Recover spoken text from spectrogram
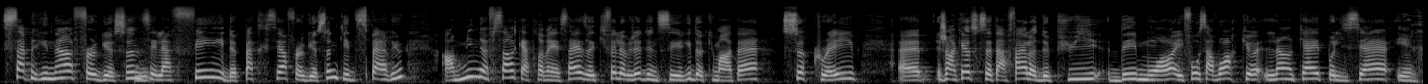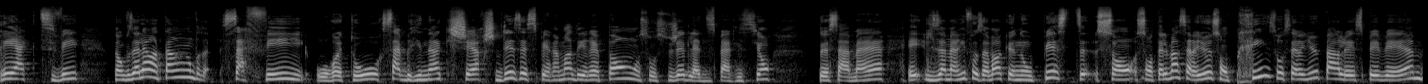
Sabrina Ferguson. C'est la fille de Patricia Ferguson qui est disparue en 1996, euh, qui fait l'objet d'une série documentaire sur Crave. Euh, J'enquête sur cette affaire depuis des mois. Il faut savoir que l'enquête policière est réactivée. Donc, vous allez entendre sa fille au retour, Sabrina, qui cherche désespérément des réponses au sujet de la disparition de sa mère. Et Lisa Marie, il faut savoir que nos pistes sont, sont tellement sérieuses, sont prises au sérieux par le SPVM.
